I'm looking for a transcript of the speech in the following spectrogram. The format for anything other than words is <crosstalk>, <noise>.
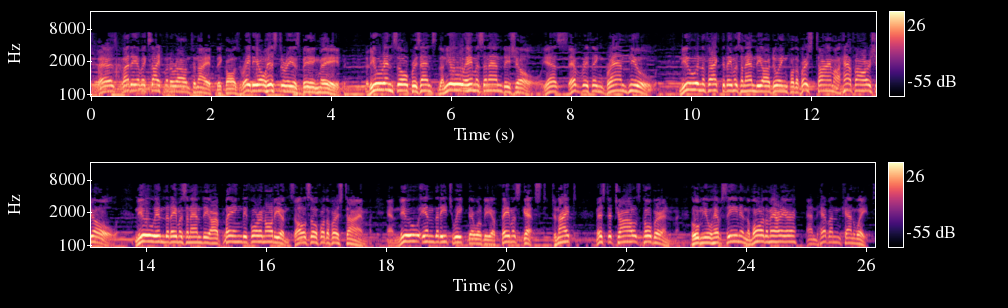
There's plenty of excitement around tonight because radio history is being made. The new Rinso presents the new Amos and Andy show. Yes, everything brand new. New in the fact that Amos and Andy are doing for the first time a half hour show. New in that Amos and Andy are playing before an audience also for the first time. And new in that each week there will be a famous guest. Tonight, Mr. Charles Coburn, whom you have seen in The More the Merrier and Heaven Can Wait.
